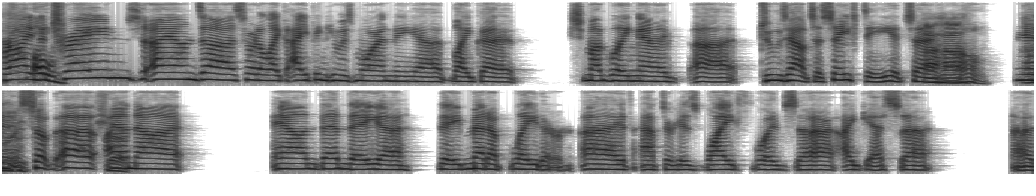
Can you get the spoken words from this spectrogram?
ride Oh. the trains and uh, sort of like I think he was more in the uh, like uh, smuggling uh, uh, Jews out to safety. It's uh, Uh-huh. Oh, yeah, Right. so uh, Sure. and uh, and then they uh, they met up later uh, after his wife was, uh, I guess, uh, uh,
